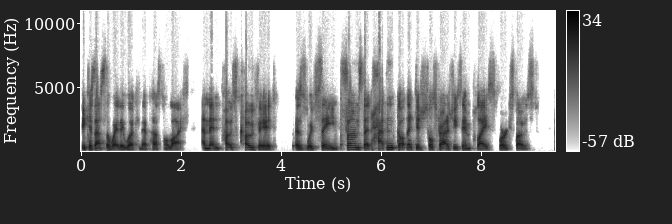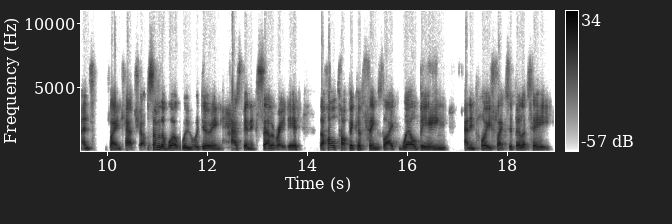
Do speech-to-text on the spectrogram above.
because that's the way they work in their personal life. And then post COVID, as we've seen, firms that hadn't got their digital strategies in place were exposed and playing catch up. Some of the work we were doing has been accelerated. The whole topic of things like well being and employee flexibility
